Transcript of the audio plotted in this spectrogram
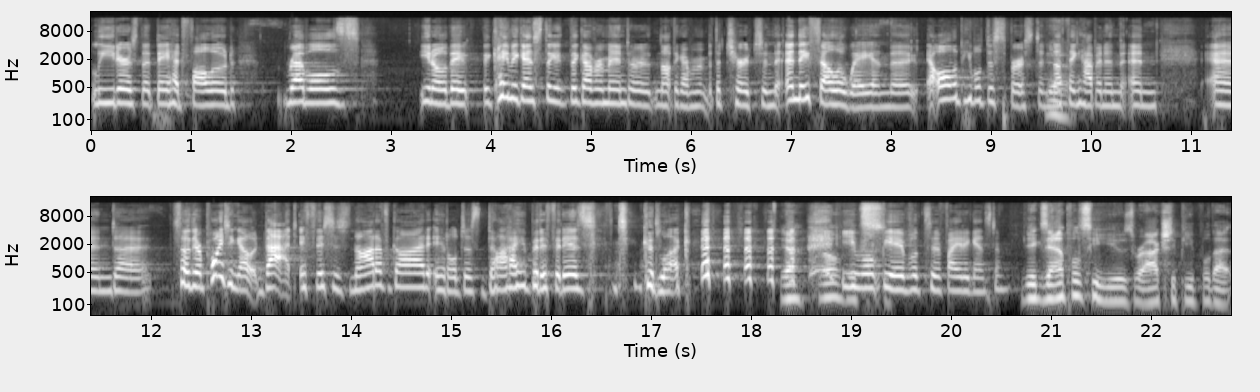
leaders that they had followed, rebels. You know, they, they came against the, the government, or not the government, but the church, and, and they fell away, and the, all the people dispersed, and Yeah. nothing happened. And, and, and uh, so they're pointing out that if this is not of God, it'll just die, but if it is, good luck. Yeah. No, you won't be able to fight against him. The examples he used were actually people that,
